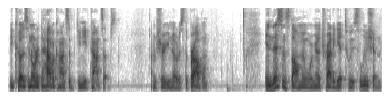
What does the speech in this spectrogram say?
because in order to have a concept, you need concepts. I'm sure you noticed the problem. In this installment, we're going to try to get to a solution.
